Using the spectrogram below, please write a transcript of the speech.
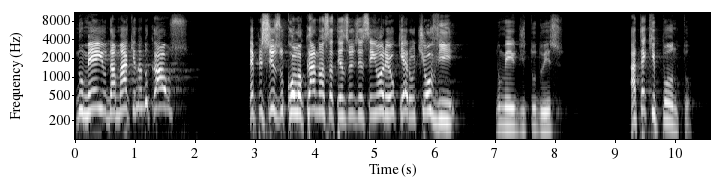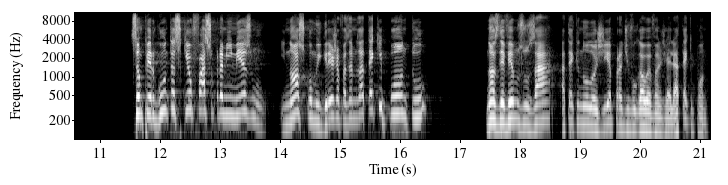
no meio da máquina do caos. É preciso colocar nossa atenção e dizer: Senhor, eu quero te ouvir no meio de tudo isso. Até que ponto? São perguntas que eu faço para mim mesmo e nós, como igreja, fazemos. Até que ponto nós devemos usar a tecnologia para divulgar o Evangelho? Até que ponto?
